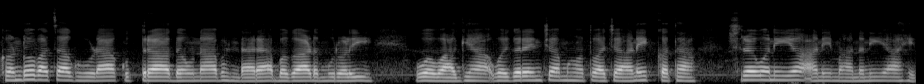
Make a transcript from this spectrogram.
खंडोबाचा घोडा कुत्रा दवना भंडारा बगाड मुरळी व वाघ्या वगैरेंच्या महत्त्वाच्या अनेक कथा श्रवणीय आणि माननीय आहेत.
